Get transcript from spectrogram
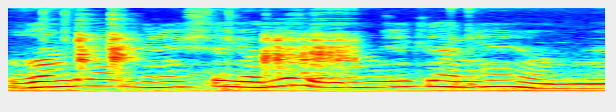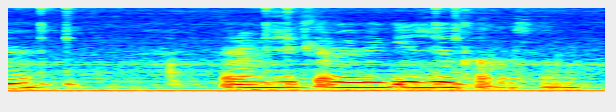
Zombiler güneşte yanıyor da örümcekler niye yanmıyor? Örümcekler öyle geziyor kafasına.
